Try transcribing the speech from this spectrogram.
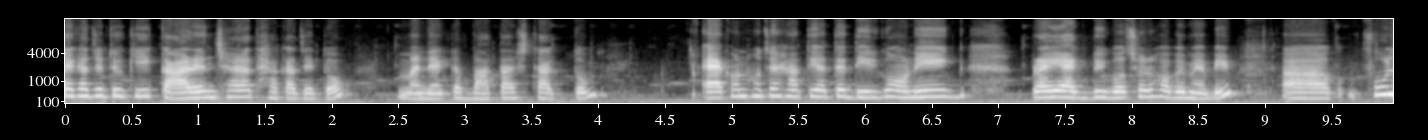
দেখা যেত কি কারেন্ট ছাড়া থাকা যেত মানে একটা বাতাস থাকতো। এখন হচ্ছে হাতে হাতে দীর্ঘ অনেক, প্রায় এক দুই বছর হবে মেবি ফুল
